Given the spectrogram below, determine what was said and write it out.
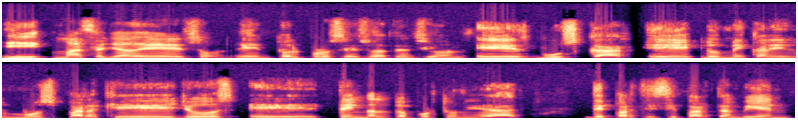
Y más allá de eso, en todo el proceso de atención es buscar eh, los mecanismos para que ellos eh, tengan la oportunidad de participar también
